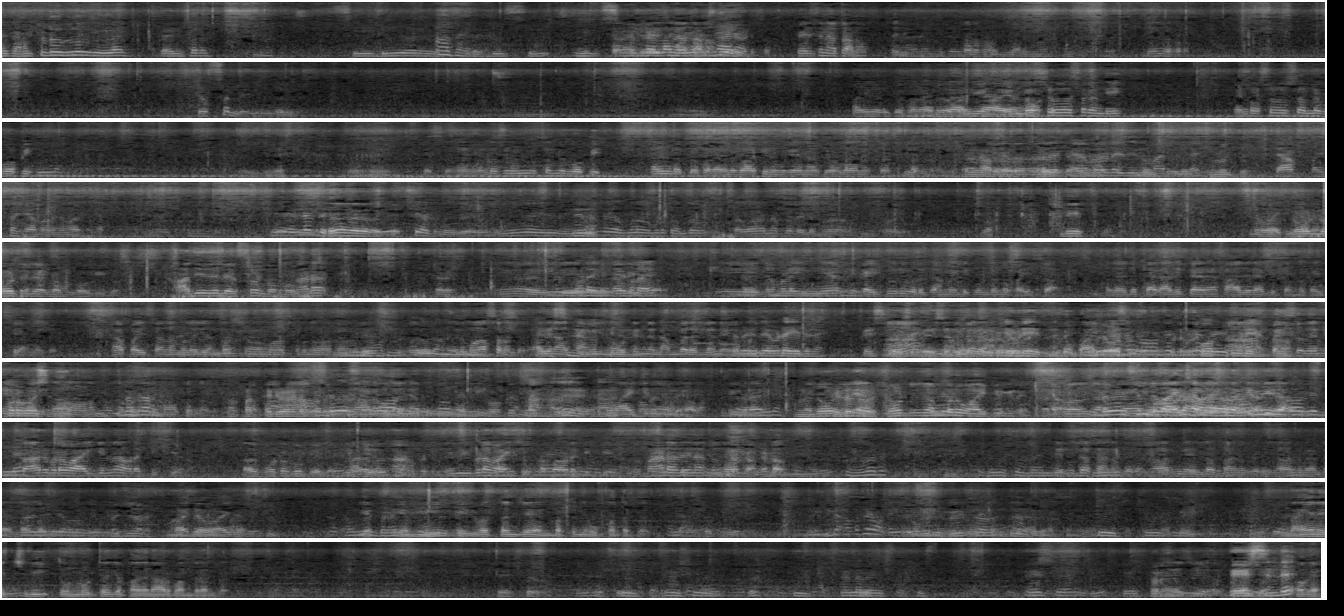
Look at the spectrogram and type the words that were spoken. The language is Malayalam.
കറക്റ്റ് എടുക്കുന്നുണ്ടല്ലേ സാറേ സി ഡി വരെ പേഴ്സിനകത്താണോ ശരി തുറന്നു നോക്കുക. ഇതൊന്ന് തുറ. എഫ് അല്ലേ എൻട്രസ്റ്റ് മാസ്റ്റർ എന്തി എൻട്രസ്റ്റ് മാസ്റ്ററിന്റെ കോപ്പി കോപ്പി അതിലൊക്കെ സാർ അതിന് ബാക്കി നമുക്ക് അതിനകത്ത് ഉള്ളതെന്നൊക്കെ പൈസ ക്യാമറ മാറ്റില്ല തീർച്ചയായിട്ടും നിങ്ങൾ നമ്മൾ നമ്മുടെ സ്വന്തം സഹോദരനെ പോലെ നമ്മളാണ് നോട്ടിന്റെ എണ്ണം നോക്കിക്കോ ആദ്യം ഇതിൽ എസ് ഉണ്ടോ നമ്മളെ ഈ നമ്മളെ ഇങ്ങേർക്ക് കൈക്കൂലി കൊടുക്കാൻ വേണ്ടി കൊണ്ടുവന്ന പൈസ. അതായത് പരാതിക്കാരനെ ഹാജരാക്കി തന്ന പൈസയാണത്. ആ പൈസ നമ്മൾ യന്ത്രശ്രമ മാസ്റ്റർ എന്ന് പറഞ്ഞ ഒരു ഒരു- മാസമുണ്ട് അതിനകത്ത് ഈ നോട്ടിന്റെ നമ്പർ എല്ലാം രേഖപ്പെടുത്തി എവിടെ ഇരുന്നേ? എവിടെ ഇരുന്നേ? ആ പൈസ തന്നെയാണെന്ന് നമ്മൾ നോക്കുന്നത്. വായിക്കുന്നുണ്ടാവാം ഇവിടെ നോട്ടിന്റെ നമ്പർ വായിക്കും സാർ ഇവിടെ വായിക്കുന്ന അവിടെ ക്ലിക്ക് ചെയ്യണം അത് ഫോട്ടോ കോപ്പി അല്ലേ ഇവിടെ വായിച്ചു. അപ്പൊ അവിടെ ക്ലിക്ക് ചെയ്തു. മാഡം അതിനകത്ത് നോക്കാം കേട്ടോ. എല്ലാ സാധനം തരും? സാറിന്റെ എല്ലാ സാധനം തരും. സാറിന് വേണ്ട എല്ലാ സാധനവും എം ഇ എഴുപത്തഞ്ച് എൺപത്തഞ്ച് മുപ്പത്തെട്ട്. നയൻ എച്ച് വി തൊണ്ണൂറ്റഞ്ച് പതിനാറ് പന്ത്രണ്ട്. പേഴ്സിന്റെ? ഓക്കെ.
